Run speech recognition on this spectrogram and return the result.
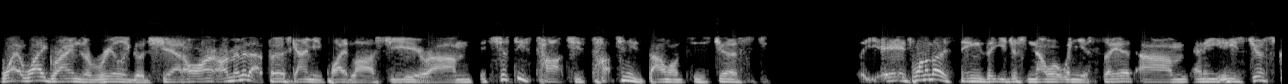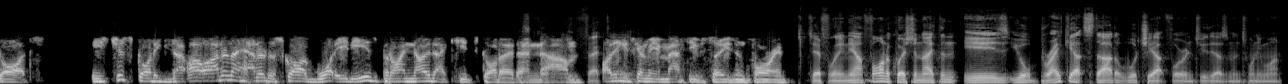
Wade Graham's a really good shout. I, I remember that first game he played last year. Um, it's just his touch, his touch and his balance is just. It's one of those things that you just know it when you see it. Um, and he, he's just got, he's just got exact. Oh, I don't know how to describe what it is, but I know that kid's got it, and um, fact, I think yeah. it's going to be a massive season for him. Definitely. Now, final question, Nathan, is your breakout star to watch out for in 2021?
